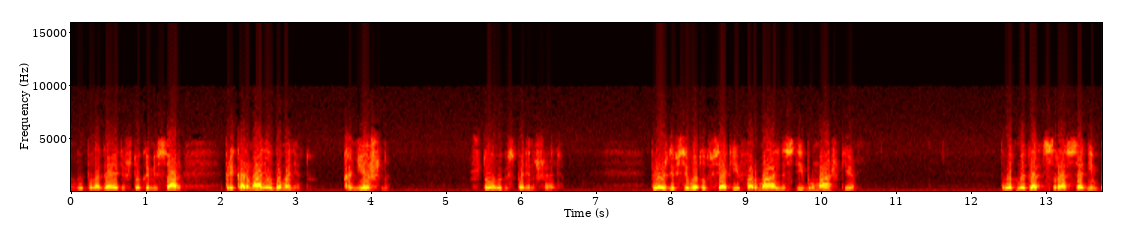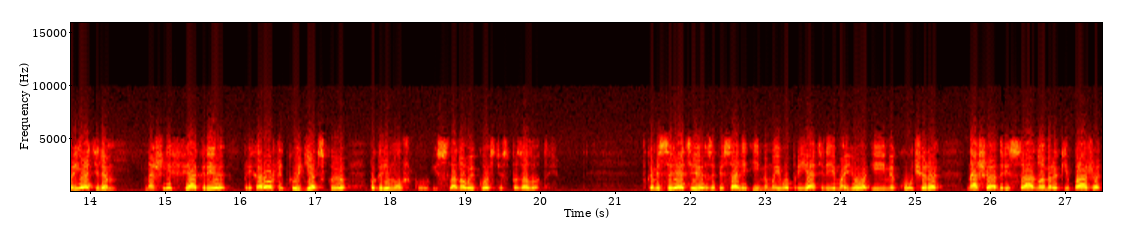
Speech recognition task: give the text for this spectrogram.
Вы полагаете, что комиссар прикарманил бы монету? Конечно. Что вы, господин Шаль? Прежде всего тут всякие формальности и бумажки. Да вот мы как-то раз с одним приятелем нашли в фиакре прихорошенькую детскую погремушку из слоновой кости с позолотой. В комиссариате записали имя моего приятеля и мое, и имя кучера, наши адреса, номер экипажа,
